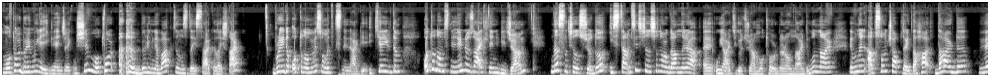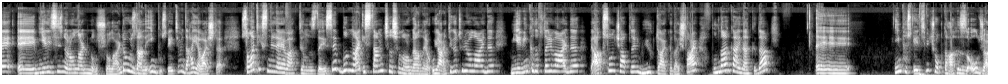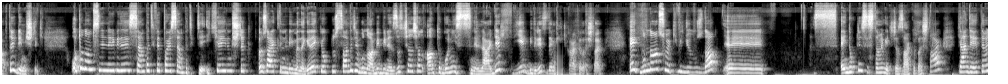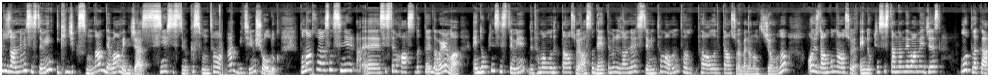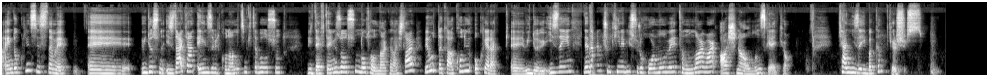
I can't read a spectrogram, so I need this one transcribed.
Motor bölümüyle ilgilenecekmişim. Motor bölümüne baktığımızda ise arkadaşlar burayı da otonom ve somatik sinirler diye ikiye ayırdım. Otonom sinirlerin özelliklerini bileceğim. Nasıl çalışıyordu? İstemsiz çalışan organlara e, uyartı götüren motor nöronlardı bunlar ve bunların akson çapları daha dardı ve e, yerisiz nöronlardan oluşuyorlardı. O yüzden de impuls iletimi daha yavaştı. Somatik sinirlere baktığımızda ise bunlar istemli çalışan organlara uyartı götürüyorlardı. Miyelin kılıfları vardı ve akson çapları büyüktü arkadaşlar. Bundan kaynaklı da e, impuls iletimi çok daha hızlı olacaktır demiştik. Otonom sinirleri bir de sempatik ve parasempatik diye ikiye ayırmıştık. Özelliklerini bilmene gerek yoktu. Sadece bunlar birbirine zıt çalışan antagonist sinirlerdir diyebiliriz demiştik arkadaşlar. Evet bundan sonraki videomuzda ee, endokrin sisteme geçeceğiz arkadaşlar. Yani denetleme düzenleme sisteminin ikinci kısmından devam edeceğiz. Sinir sistemi kısmını tamamen bitirmiş olduk. Bundan sonra aslında sinir e, sistemi hastalıkları da var ama endokrin sistemi de tamamladıktan sonra aslında denetleme düzenleme sisteminin tamamını tam, tamamladıktan sonra ben anlatacağım onu. O yüzden bundan sonra endokrin sistemden devam edeceğiz. Mutlaka endokrin sistemi e, videosunu izlerken elinizde bir konu anlatım kitabı olsun bir defteriniz olsun, not alın arkadaşlar ve mutlaka konuyu okuyarak e, videoyu izleyin. Neden? Çünkü yine bir sürü hormon ve tanımlar var. Aşina olmanız gerekiyor. Kendinize iyi bakın. Görüşürüz.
